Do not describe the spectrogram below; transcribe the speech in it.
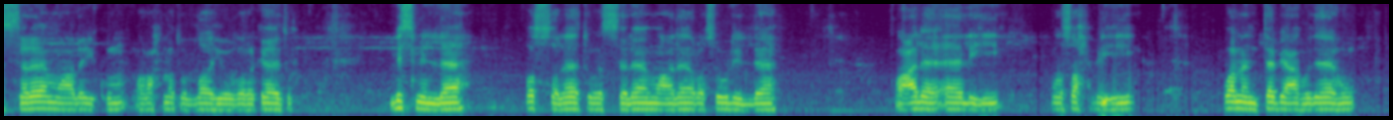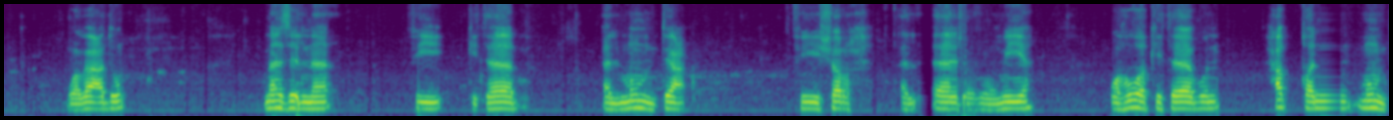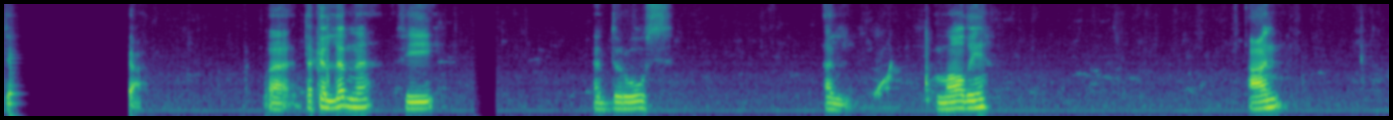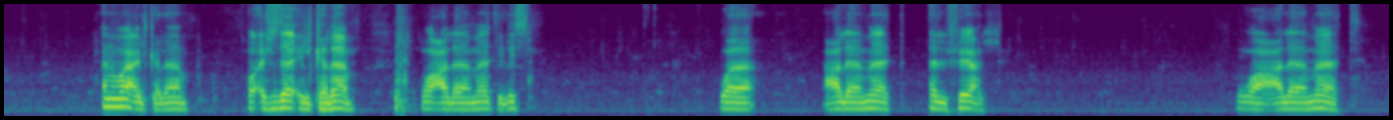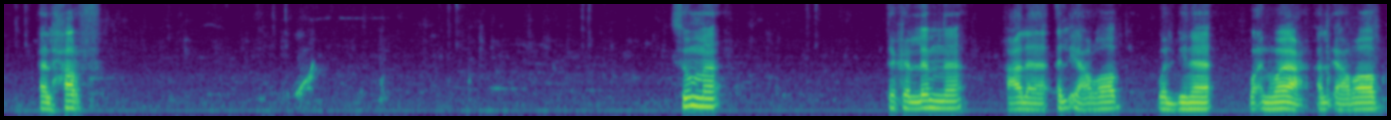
السلام عليكم ورحمة الله وبركاته. بسم الله والصلاة والسلام على رسول الله وعلى آله وصحبه ومن تبع هداه. وبعد ما زلنا في كتاب الممتع في شرح الآية الرومية وهو كتاب حقا ممتع. وتكلمنا في الدروس الماضية عن أنواع الكلام وأجزاء الكلام وعلامات الاسم وعلامات الفعل وعلامات الحرف ثم تكلمنا على الإعراب والبناء وأنواع الإعراب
